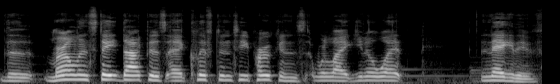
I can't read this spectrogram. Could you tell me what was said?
the Maryland state doctors at Clifton T. Perkins were like, you know what, negative,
